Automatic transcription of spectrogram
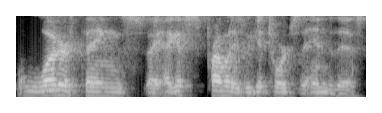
what are things I, I, guess probably as we get towards the end of this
